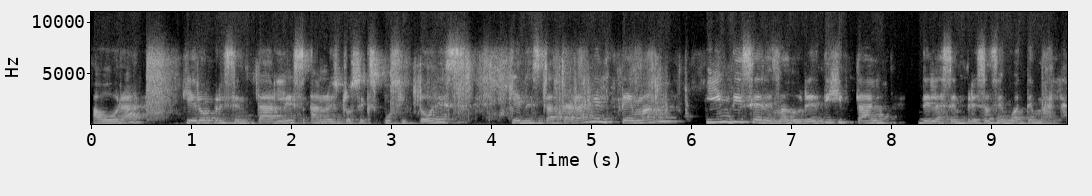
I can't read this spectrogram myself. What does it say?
Ahora quiero presentarles a nuestros expositores, quienes tratarán el tema Índice de Madurez Digital de las Empresas en Guatemala.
